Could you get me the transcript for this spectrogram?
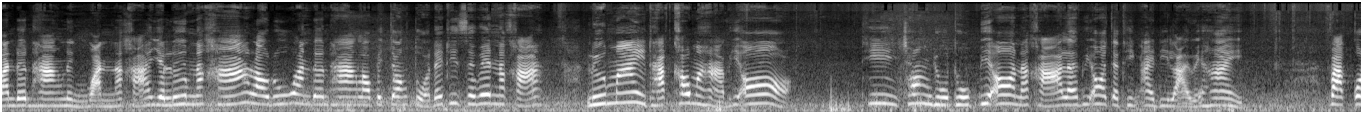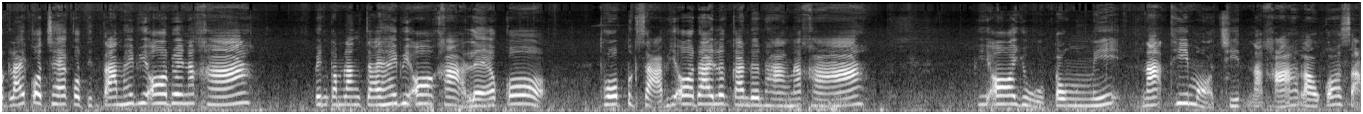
วันเดินทางหนึ่งวันนะคะ อย่าลืมนะคะ เรารู้วันเดินทางเราไปจองตั๋วได้ที่เซเว่นนะคะ หรือไม่ทักเข้ามาหาพี่อ้อ ที่ช่อง YouTube พี่อ้อนะคะ แล้วพี่อ้อจะทิ้ง ID ไลน์ไว้ให้ ฝากกดไลค์กดแชร์กดติดตามให้พี่อ้อด้วยนะคะ เป็นกำลังใจให้พี่อ้อค่ะ แล้วก็โทรปรึกษาพี่อ้อได้เรื่องการเดินทางนะคะ พี่อ้ออยู่ตรงนี้ณที่หมอชิดนะคะ เราก็สา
